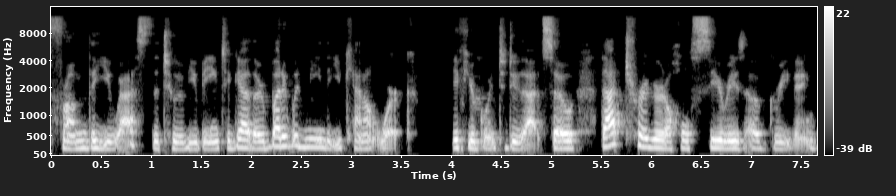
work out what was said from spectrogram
from the US, the two of you being together, but it would mean that you cannot work if you're going to do that. So that triggered a whole series of grieving.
